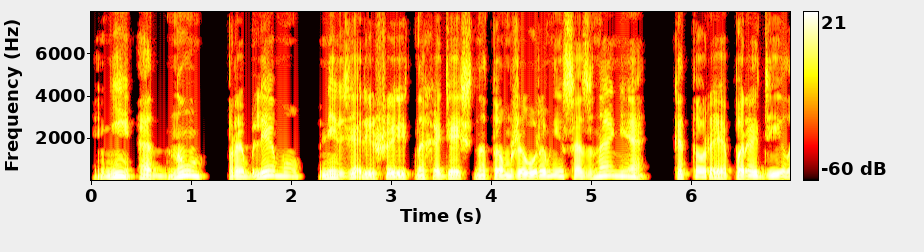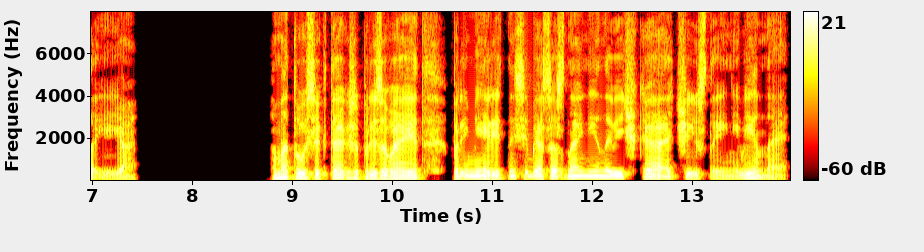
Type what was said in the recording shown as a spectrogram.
Ни одну проблему нельзя решить, находясь на том же уровне сознания, которое породило ее. Матусик также призывает примерить на себя сознание новичка, чистое и невинное,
